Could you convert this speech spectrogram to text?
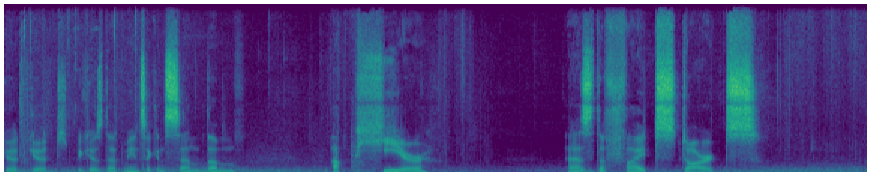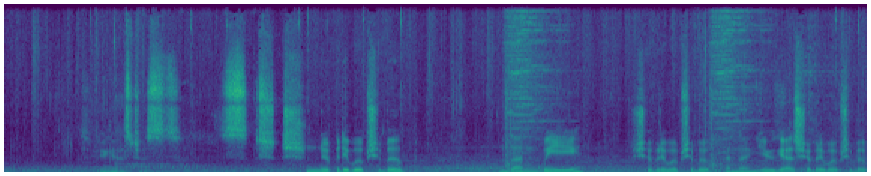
good, good. Because that means I can send them up here as the fight starts. So you guys just s- sh- schnoopity whoop shaboop. And then we shoobity whoop shaboop. And then you guys shoobity whoop shaboop.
